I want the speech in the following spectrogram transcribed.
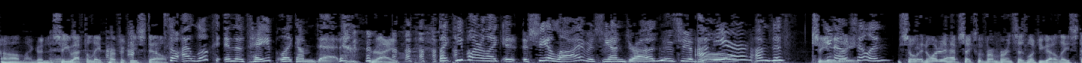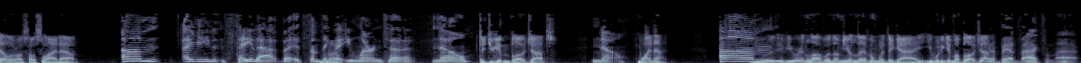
Oh, my goodness. So you have to lay perfectly still. So I look in the tape like I'm dead. Right. like people are like, is, is she alive? Is she on drugs? Is she a dog? I'm here. I'm just, So you, you know, lay- chilling. So in order to have sex with Verne, Verne says, look, you got to lay still or else I'll slide out. Um, I mean, he didn't say that, but it's something Right. that you learn to know. Did you give him blowjobs? No. Why not? Um, you were, if you were in love with him, you're living with the guy, you wouldn't give him a blowjob? Get a bad back from that.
